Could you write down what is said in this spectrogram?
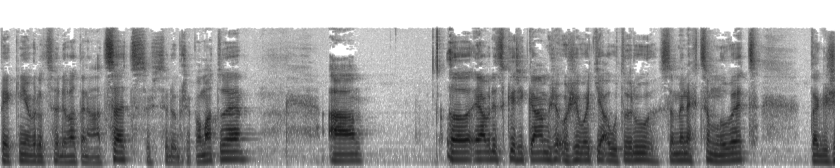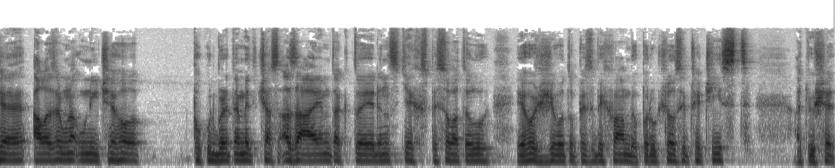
pěkně v roce 1900, což si dobře pamatuje. A já vždycky říkám, že o životě autorů se mi nechce mluvit, takže, ale zrovna u ničeho, pokud budete mít čas a zájem, tak to je jeden z těch spisovatelů, jehož životopis bych vám doporučil si přečíst, ať už je,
